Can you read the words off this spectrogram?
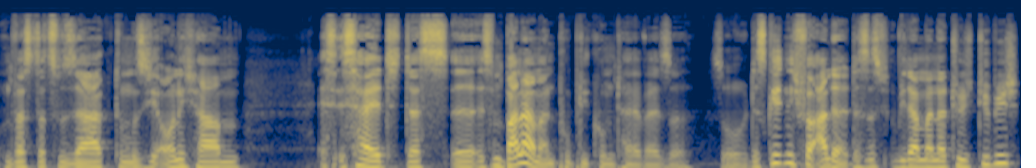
und was dazu sagt, muss ich auch nicht haben. Es ist halt, das äh, ist ein Ballermann-Publikum teilweise. So, das gilt nicht für alle. Das ist wieder mal natürlich typisch.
